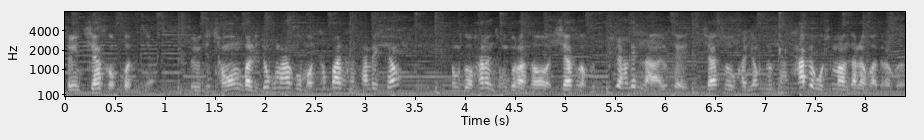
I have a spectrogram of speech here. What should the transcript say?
저희는 지하수가 없거든요. 그리고 이제 정원 관리 조금 하고 뭐 텃밭 한 300평 정도 하는 정도라서 지하수가 굳이 필요하겠나. 요새 지하수 관정들도 한 450만원 달라고 하더라고요.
